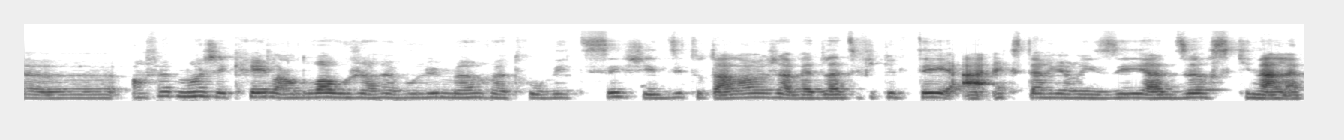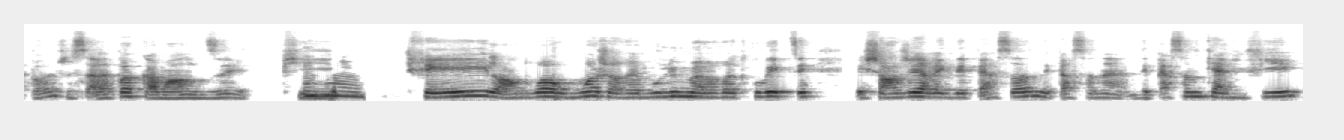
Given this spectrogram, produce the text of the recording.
Euh, en fait, moi, j'ai créé l'endroit où j'aurais voulu me retrouver. Tu sais, j'ai dit tout à l'heure, j'avais de la difficulté à extérioriser, à dire ce qui n'allait pas. Je ne savais pas comment le dire. Puis, mmh créer l'endroit où moi j'aurais voulu me retrouver, tu sais, échanger avec des personnes, des personnes, des personnes qualifiées.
